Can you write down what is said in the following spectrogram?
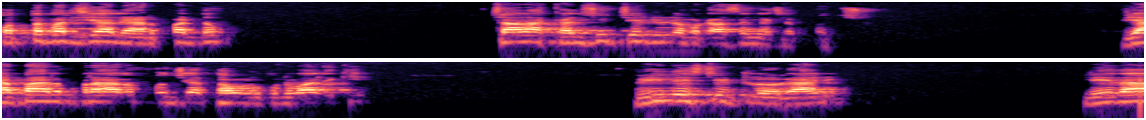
కొత్త పరిచయాలు ఏర్పడడం చాలా కలిసి వచ్చేటువంటి అవకాశంగా చెప్పచ్చు. వ్యాపారం ప్రారంభం చేద్దాం అనుకున్న వారికి రియల్ ఎస్టేట్లో కానీ లేదా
